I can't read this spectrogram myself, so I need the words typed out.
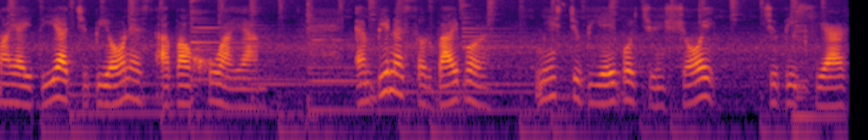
my idea to be honest about who I am. And being a survivor means to be able to enjoy to be here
